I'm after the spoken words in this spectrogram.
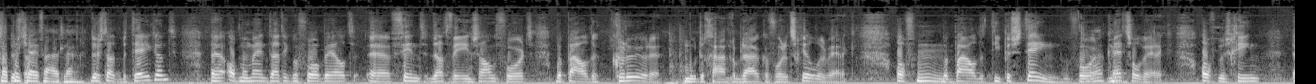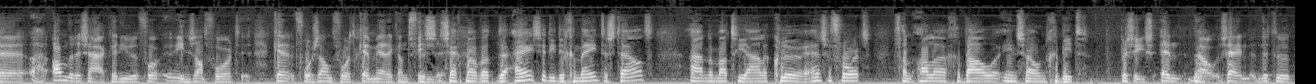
Dat moet je even uitleggen. Dus dat betekent, eh, op het moment dat ik bijvoorbeeld eh, vind dat we in Zandvoort bepaalde kleuren moeten gaan gebruiken voor het schilderwerk. Of bepaalde type steen voor Hmm. Oké. metselwerk. Of misschien eh, andere zaken die we voor, in Zandvoort, voor Zandvoort kenmerkend vinden. Dus zeg maar wat de eisen die de gemeente stelt aan de materialen, kleuren enzovoort van alle gebouwen in zo'n gebied. Precies. En nou zijn natuurlijk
